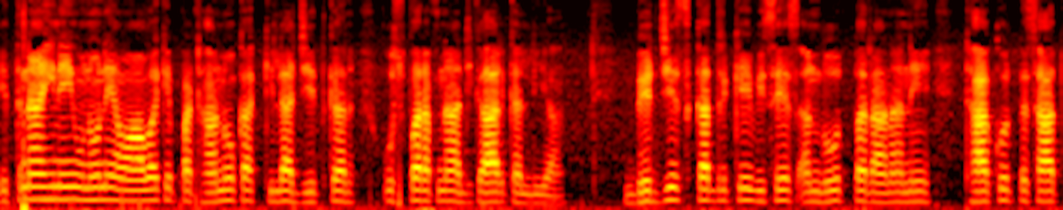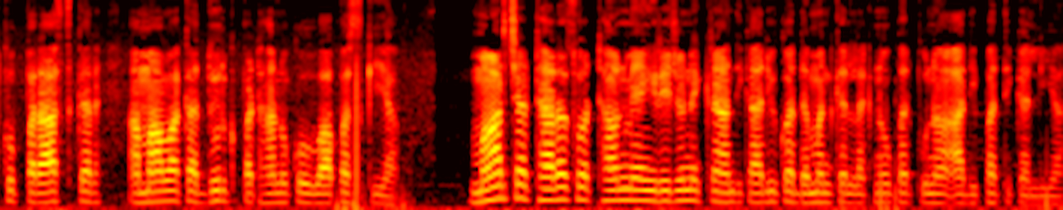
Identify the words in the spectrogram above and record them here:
इतना ही नहीं, उन्होंने अमावा के पठानों का किला जीतकर उस पर अपना अधिकार कर लिया। बिरजिस कद्र के विशेष अनुरोध पर राणा ने ठाकुर प्रसाद को परास्त कर अमावा का दुर्ग पठानों को वापस किया। मार्च अठारह में अंग्रेज़ों ने क्रांतिकारियों का दमन कर लखनऊ पर पुनः आधिपत्य कर लिया।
